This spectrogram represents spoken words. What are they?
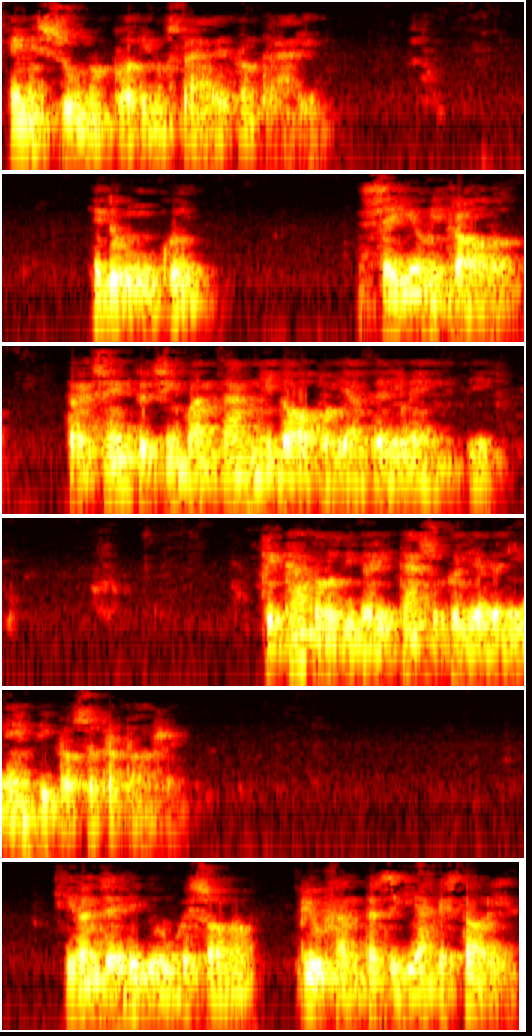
E nessuno può dimostrare il contrario. E dunque, se io mi trovo 350 anni dopo gli avvenimenti che cavolo di verità su quegli avvenimenti posso proporre? I Vangeli dunque sono più fantasia che storia.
